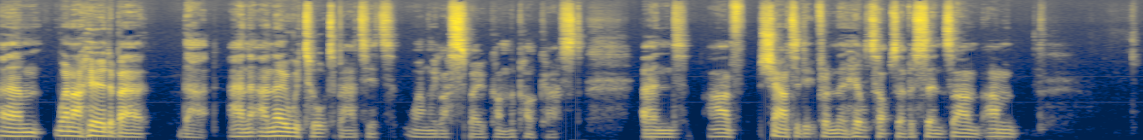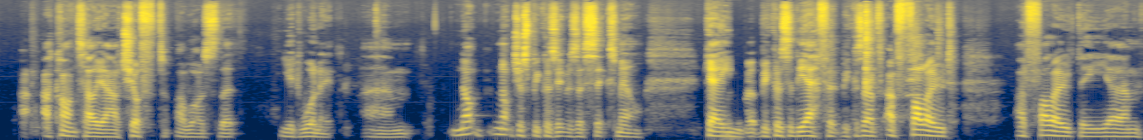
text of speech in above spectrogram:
um, when I heard about that, and I know we talked about it when we last spoke on the podcast, and I've shouted it from the hilltops ever since. I'm, I'm I- can't tell you how chuffed I was that you'd won it. Um, not not just because it was a six mil game, but because of the effort. Because I've I've followed I've followed the um,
